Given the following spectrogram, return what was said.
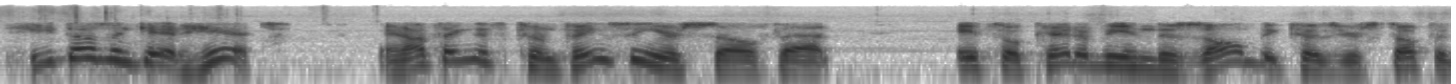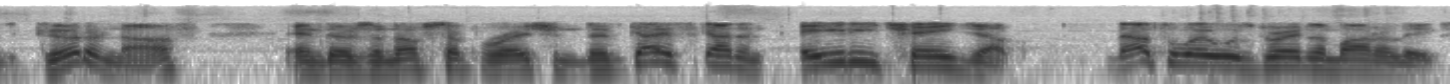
he doesn't get hit. And I think it's convincing yourself that it's okay to be in the zone because your stuff is good enough and there's enough separation. This guy's got an 80 changeup. That's the way it was great in the minor leagues.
